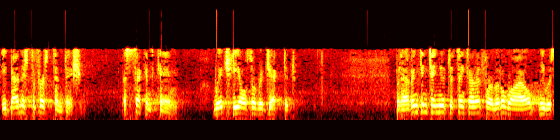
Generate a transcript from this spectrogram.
He banished the first temptation. A second came, which he also rejected. But having continued to think on it for a little while, he was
